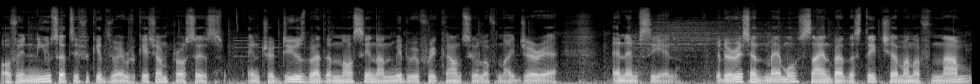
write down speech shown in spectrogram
of a new certificate verification process introduced by the Nursing and Midwifery Council of Nigeria (NMCN). In a recent memo signed by the state chairman of NAM,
